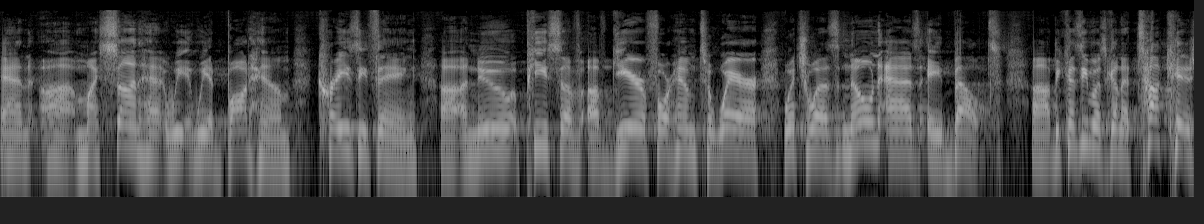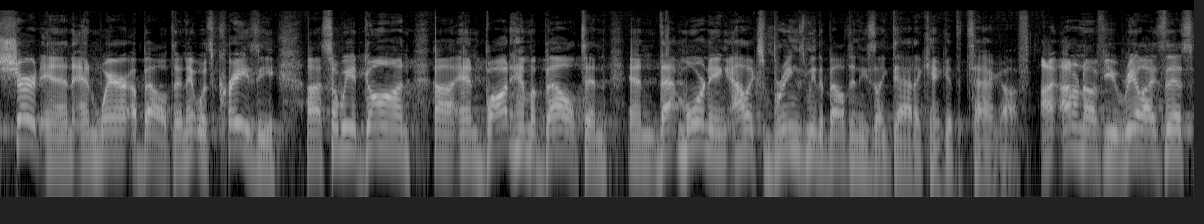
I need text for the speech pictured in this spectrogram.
and uh, my son, had, we, we had bought him crazy thing, uh, a new piece of, of gear for him to wear, which was known as a belt, uh, because he was going to tuck his shirt in and wear a belt belt, and it was crazy. Uh, so we had gone uh, and bought him a belt, and, and that morning, Alex brings me the belt, and he's like, Dad, I can't get the tag off. I, I don't know if you realize this,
